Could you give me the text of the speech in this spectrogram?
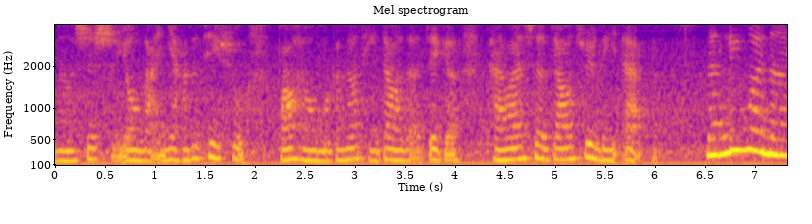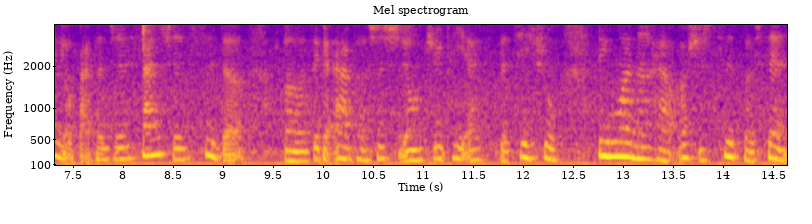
呢是使用蓝牙的技术，包含我们刚刚提到的这个台湾社交距离 App。那另外呢，有百分之三十四的呃这个 app 是使用 GPS 的技术，另外呢还有二十四 percent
